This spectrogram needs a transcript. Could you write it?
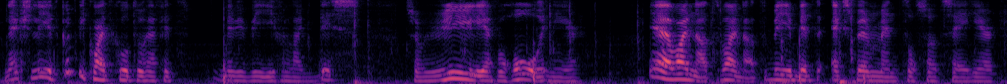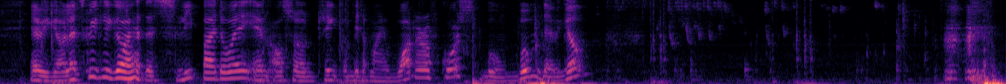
And actually, it could be quite cool to have it maybe be even like this. So we really have a hole in here. Yeah, why not? Why not? Be a bit experimental, so to say, here. There we go. Let's quickly go ahead and sleep, by the way. And also drink a bit of my water, of course. Boom, boom. There we go.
